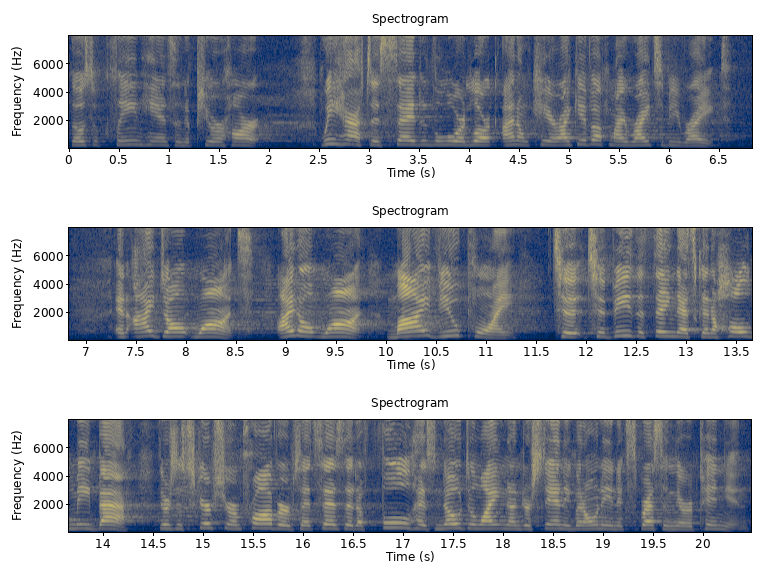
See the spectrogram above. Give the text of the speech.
Those with clean hands and a pure heart. We have to say to the Lord, Look, I don't care. I give up my right to be right. And I don't want, I don't want my viewpoint to, to be the thing that's going to hold me back. There's a scripture in Proverbs that says that a fool has no delight in understanding, but only in expressing their opinion.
